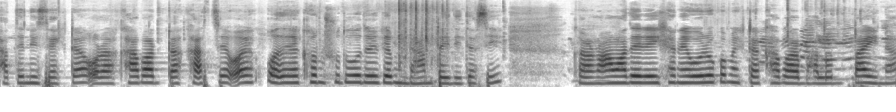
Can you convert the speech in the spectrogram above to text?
হাতে নিচে একটা, ওরা খাবারটা খাচ্ছে। এখন শুধু ওদেরকে আমি ধানটাই দিতেছি। কারণ আমাদের এইখানে ওইরকম একটা খাবার ভালো পাই না।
